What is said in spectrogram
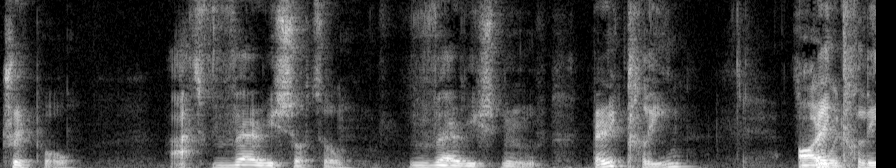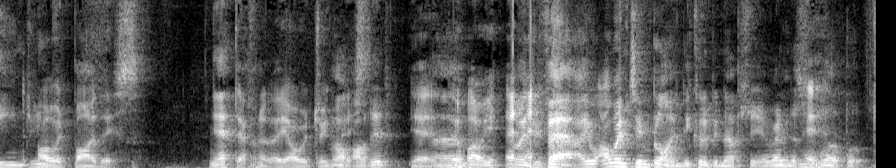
triple, that's very subtle, very smooth, very clean. It's I very would- clean drink. I would buy this. Yeah, Definitely, I would drink Well, this. I did. Yeah. Um, oh, yeah. I mean, to be fair, I, I went in blind. It could have been absolutely horrendous as well, but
